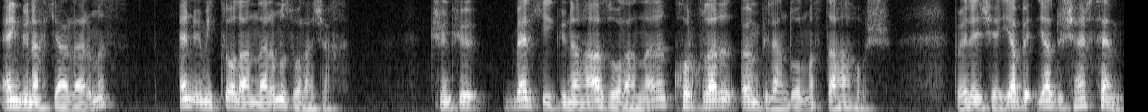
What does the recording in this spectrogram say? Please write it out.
en günahkarlarımız, en ümitli olanlarımız olacak. Çünkü belki günah az olanların korkuları ön planda olması daha hoş. Böylece ya, ya düşersem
